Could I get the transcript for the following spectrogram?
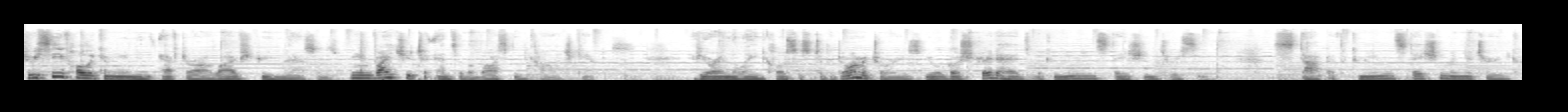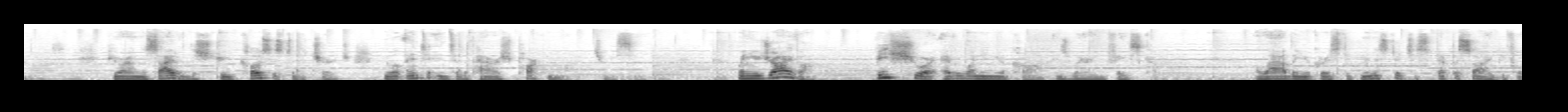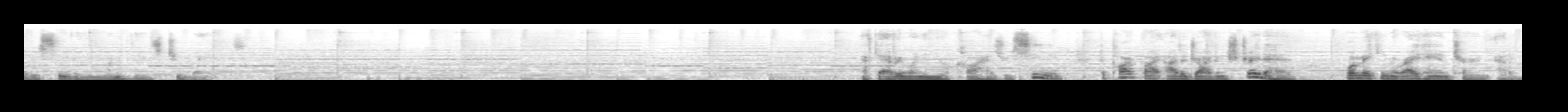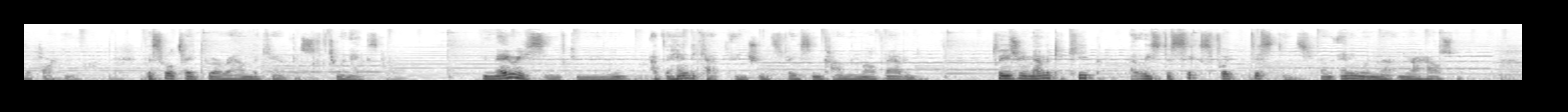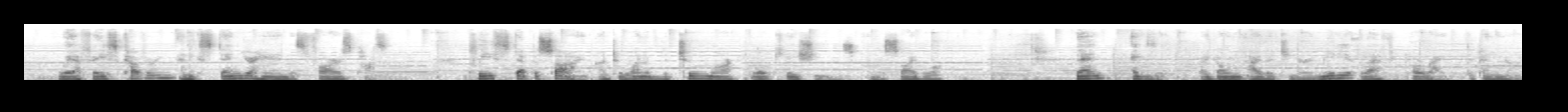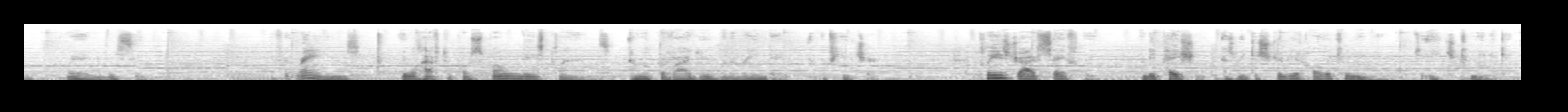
To receive Holy Communion after our live stream Masses, we invite you to enter the Boston College campus. If you are in the lane closest to the dormitories, you will go straight ahead to the communion station to receive. Stop at the communion station when your turn comes. If you are on the side of the street closest to the church, you will enter into the parish parking lot to receive. When you drive up, be sure everyone in your car is wearing face cover. Allow the Eucharistic minister to step aside before receiving in one of these two ways. After everyone in your car has received, depart by either driving straight ahead or making a right hand turn out of the parking lot. This will take you around the campus to an exit. You may receive communion at the handicapped entrance facing Commonwealth Avenue. Please remember to keep at least a six foot distance from anyone not in your household. Wear face covering and extend your hand as far as possible. Please step aside onto one of the two marked locations on the sidewalk. Then exit by going either to your immediate left or right, depending on where you receive. If it rains, we will have to postpone these plans and will provide you with a rain date in the future. Please drive safely and be patient as we distribute Holy Communion to each communicant.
